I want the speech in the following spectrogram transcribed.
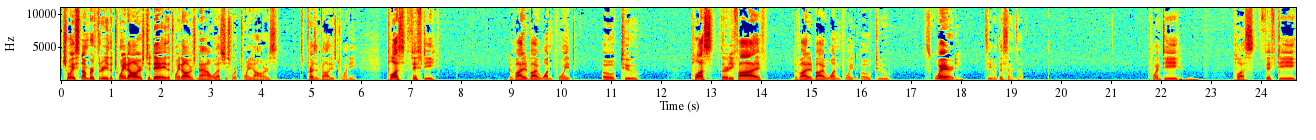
Choice number three, the twenty dollars today, the twenty dollars now. Well, that's just worth twenty dollars. Its present value is twenty, plus fifty divided by 1.02 plus 35 divided by 1.02 squared. Let's see what this ends up. 20 plus 50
